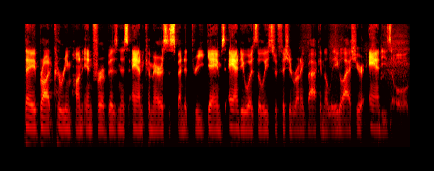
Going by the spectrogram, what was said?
they brought Kareem Hunt in for a business. And Kamara suspended three games, and he was the least efficient running back in the league last year, and he's old.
